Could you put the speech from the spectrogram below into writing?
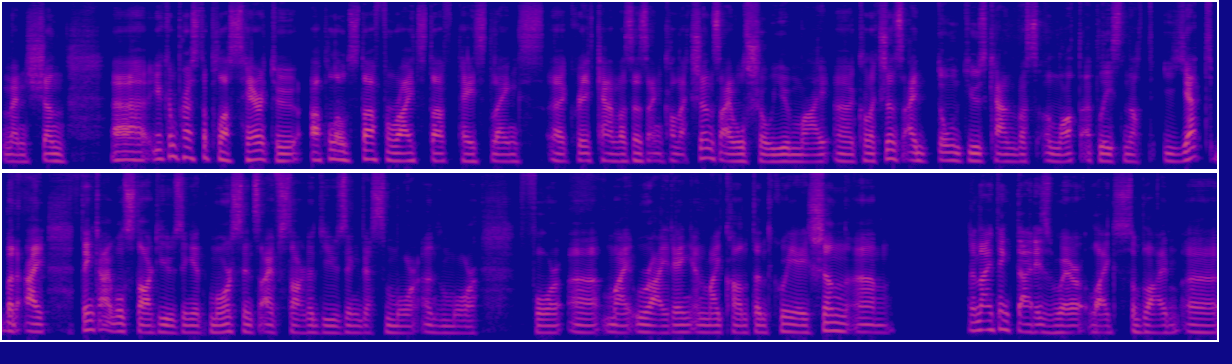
mention. Uh, you can press the plus here to upload stuff, write stuff, paste links, uh, create canvases and collections. I will show you my uh, collections. I don't use Canvas a lot, at least not yet, but I think I will start using it more since I've started using this more and more for uh, my writing and my content creation. Um, and I think that is where like Sublime uh,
